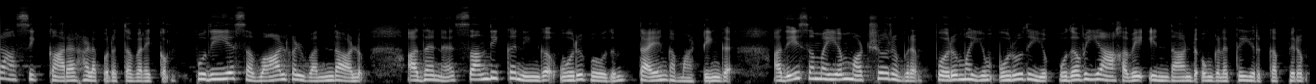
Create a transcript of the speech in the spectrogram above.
ராசிக்காரர்களை பொறுத்த வரைக்கும் புதிய சவால்கள் வந்தாலும் அதனை சந்திக்க நீங்கள் ஒருபோதும் தயங்க மாட்டீங்க. அதே சமயம் மற்றொரு புறம் பொறுமையும் உறுதியும் உதவியாகவே இந்த ஆண்டு உங்களுக்கு இருக்கப்பெறும்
